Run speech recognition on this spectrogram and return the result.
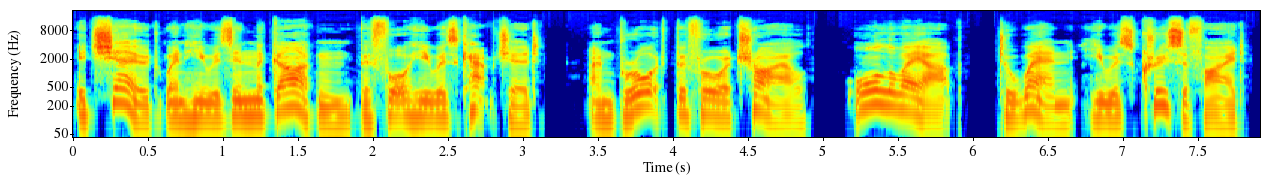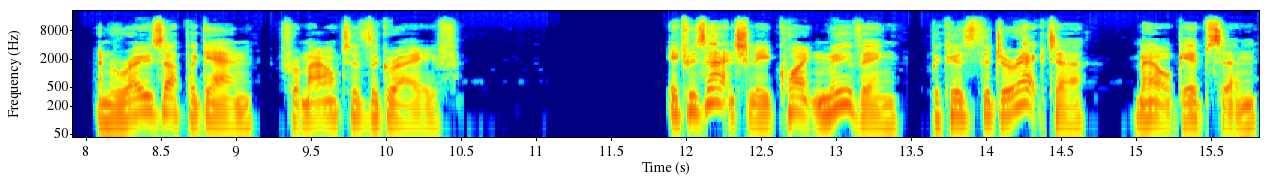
It showed when he was in the garden before he was captured and brought before a trial all the way up to when he was crucified and rose up again from out of the grave. It was actually quite moving because the director, Mel Gibson,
